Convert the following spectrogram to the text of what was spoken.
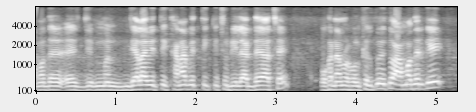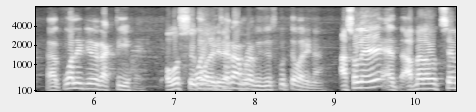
আমাদের মানে জেলা ভিত্তিক থানা ভিত্তিক কিছু ডিলার দেওয়া আছে ওখানে আমরা হোলসেল করি। তো আমাদেরকে কোয়ালিটিটা রাখতেই হয়। অবশ্যই কোয়ালিটি ছাড়া আমরা বিজনেস করতে পারি না। আসলে আপনারা হচ্ছেন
